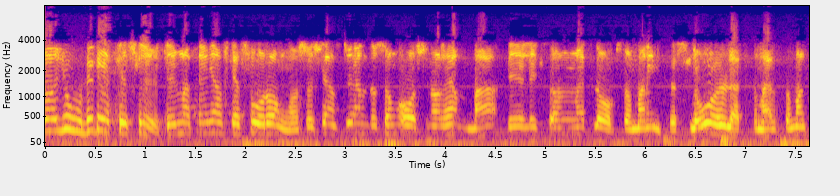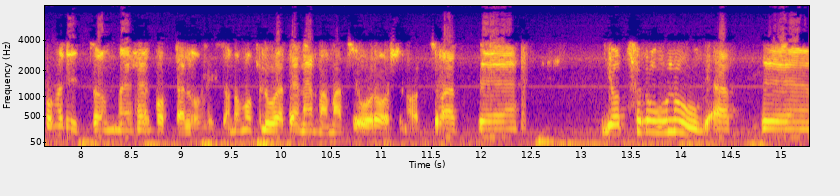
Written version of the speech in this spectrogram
jag, gjorde det till slut. I och med att det är en ganska svår omgång så känns det ju ändå som Arsenal hemma. Det är liksom ett lag som man inte slår hur lätt som helst om man kommer dit som eh, bortalag. Liksom. De har förlorat en hemmamatch i år, Arsenal. Så att eh, jag tror nog att eh,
